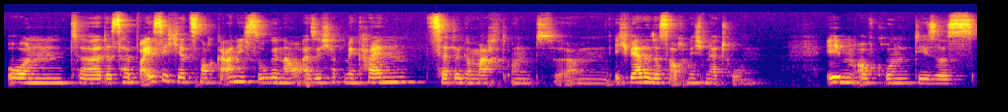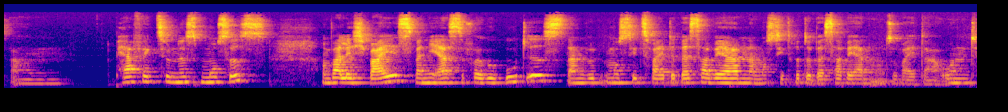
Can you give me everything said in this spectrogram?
Und äh, deshalb weiß ich jetzt noch gar nicht so genau, also ich habe mir keinen Zettel gemacht und ähm, ich werde das auch nicht mehr tun. Eben aufgrund dieses ähm, Perfektionismus. Und weil ich weiß, wenn die erste Folge gut ist, dann wird, muss die zweite besser werden, dann muss die dritte besser werden und so weiter. Und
